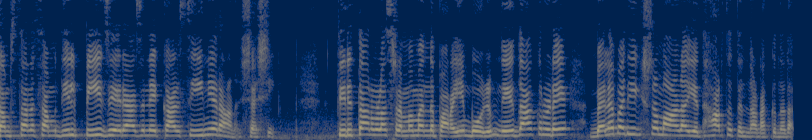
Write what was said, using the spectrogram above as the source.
സംസ്ഥാന സമിതിയിൽ പി ജയരാജനേക്കാൾ സീനിയറാണ് ശശി. തിരുത്താനുള്ള ശ്രമമെന്ന് പറയുമ്പോഴും നേതാക്കളുടെ ബലപരീക്ഷണമാണ് യഥാർത്ഥത്തിൽ നടക്കുന്നത്.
